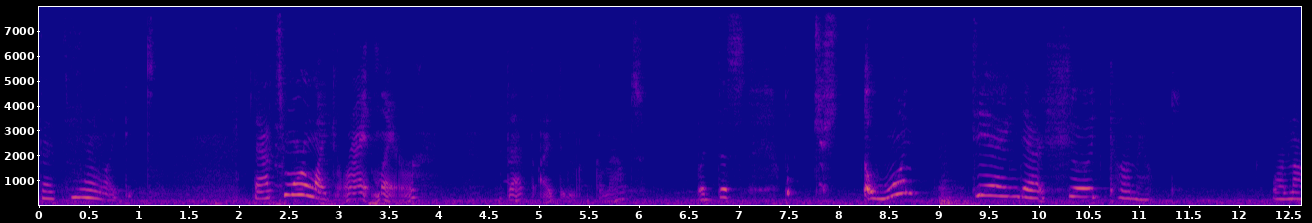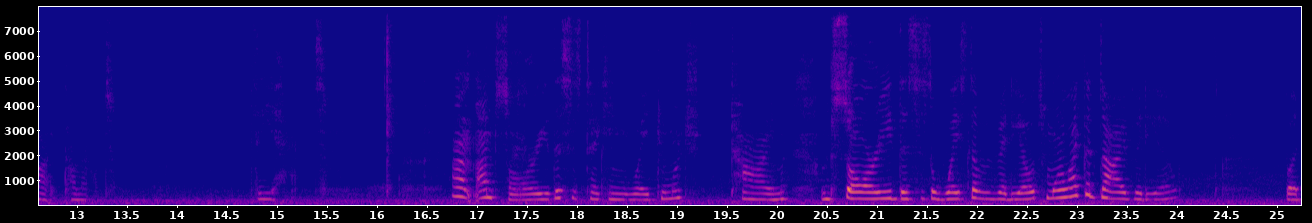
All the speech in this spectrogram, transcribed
That's more like it. That's more like right there. That eye did not come out. But this, but just the one thing that should come out, or not come out, the hat. I'm, I'm sorry, this is taking way too much time. I'm sorry, this is a waste of a video. It's more like a dye video, but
